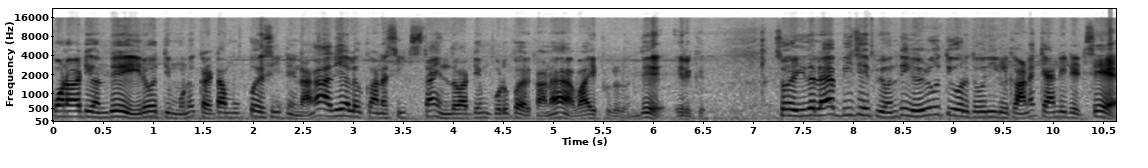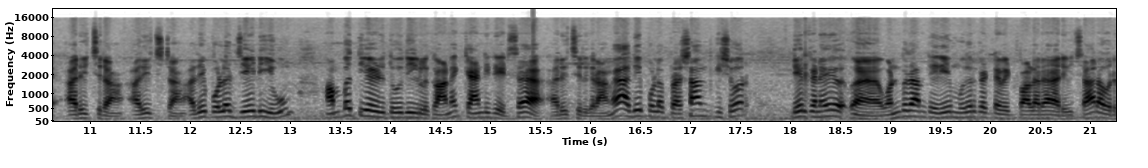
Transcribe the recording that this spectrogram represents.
போன வாட்டி வந்து இருபத்தி மூணு கரெக்டாக முப்பது சீட் நின்னாங்க. அதே அளவுக்கான சீட்ஸ் தான் இந்த வாட்டியும் கொடுப்பதற்கான வாய்ப்புகள் வந்து இருக்குது ஸோ இதில் பிஜேபி வந்து எழுபத்தி ஒரு தொகுதிகளுக்கான கேண்டிடேட்ஸே அறிவிச்சிட்டாங்க அறிவிச்சிட்டாங்க. அதே போல் ஜேடியும் ஐம்பத்தி ஏழு தொகுதிகளுக்கான கேண்டிடேட்ஸை அறிவிச்சிருக்கிறாங்க. அதே போல் பிரசாந்த் கிஷோர் ஏற்கனவே ஒன்பதாம் தேதியை முதற்கட்ட வேட்பாளரை அறிவித்தார் அவர்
